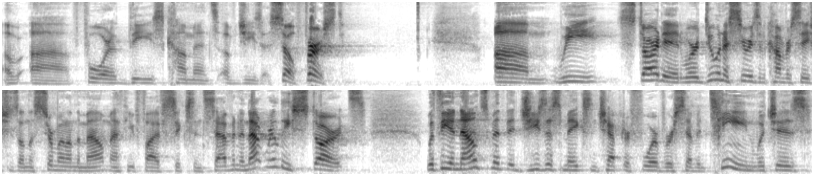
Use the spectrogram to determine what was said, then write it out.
of, uh, for these comments of Jesus. So, first, um, we started, we're doing a series of conversations on the Sermon on the Mount, Matthew 5, 6, and 7, and that really starts with the announcement that Jesus makes in chapter 4, verse 17, which is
